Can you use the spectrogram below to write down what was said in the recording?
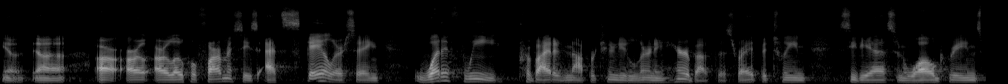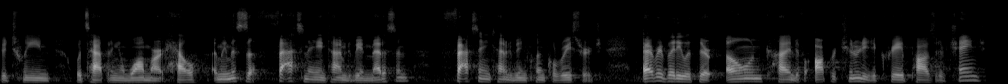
You know, uh, our, our, our, local pharmacies at scale are saying, what if we provided an opportunity to learn and hear about this, right? Between CVS and Walgreens, between what's happening in Walmart Health. I mean, this is a fascinating time to be in medicine, fascinating time to be in clinical research. Everybody with their own kind of opportunity to create positive change,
